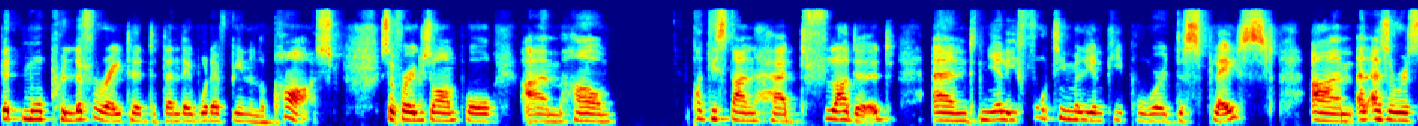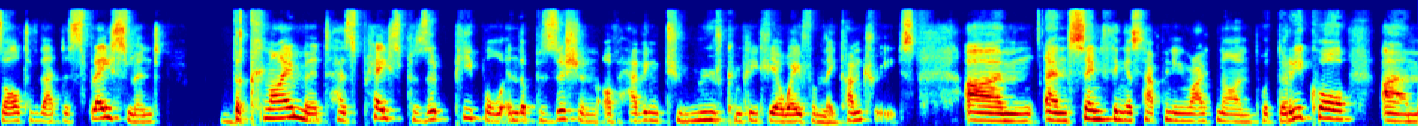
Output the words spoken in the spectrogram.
bit more proliferated than they would have been in the past. So, for example, um, how Pakistan had flooded and nearly 40 million people were displaced. Um, and as a result of that displacement, the climate has placed people in the position of having to move completely away from their countries. Um, and same thing is happening right now in Puerto Rico, um,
